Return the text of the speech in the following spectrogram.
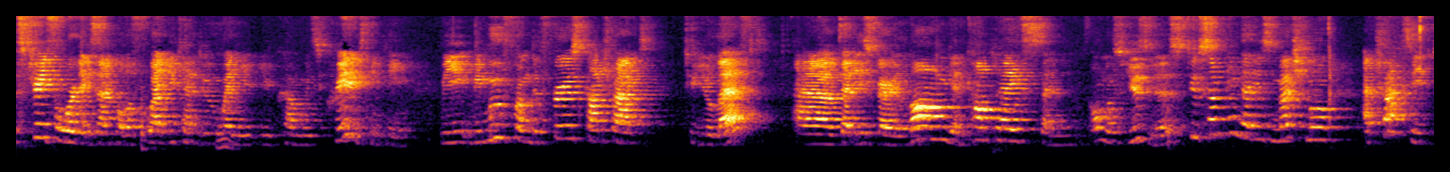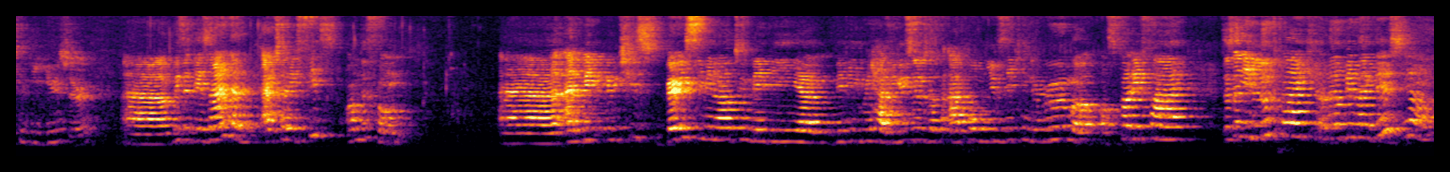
straightforward example of what you can do when you, you come with creative thinking. We, we move from the first contract to your left, uh, that is very long and complex and almost useless, to something that is much more to the user, uh, with a design that actually fits on the phone, uh, and we, which is very similar to maybe, uh, maybe we have users of Apple Music in the room or, or Spotify, doesn't it look like a little bit like this? Yeah.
